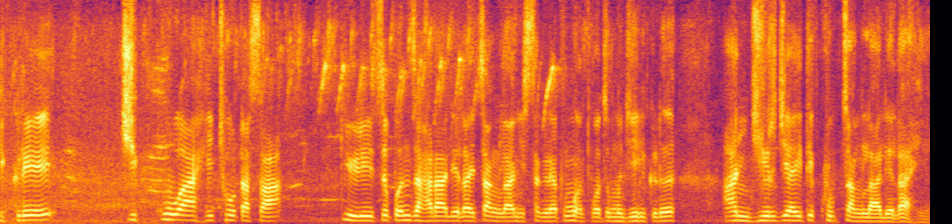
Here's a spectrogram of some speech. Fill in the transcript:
इकडे चिक्कू आहे छोटासा. केळीचं पण झाड आलेलं आहे चांगलं आणि सगळ्यात महत्त्वाचं म्हणजे इकडं अंजीर जे आहे ते खूप चांगलं आलेलं आहे.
